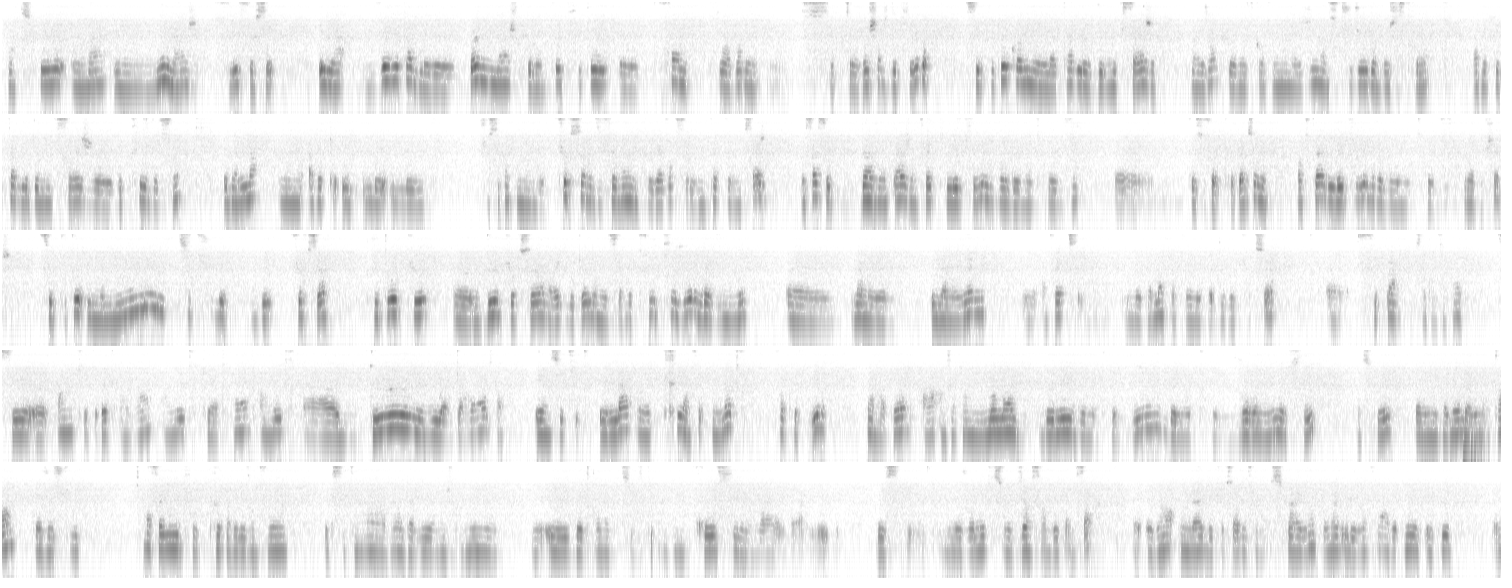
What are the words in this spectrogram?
parce qu'on a une image qui est faussée, et la véritable bonne image que l'on peut plutôt prendre pour avoir cette recherche d'équilibre, c'est plutôt comme la table de mixage. Par exemple, quand on imagine un studio d'enregistrement avec les tables de mixage de prise de son, et bien là, avec les, je ne sais pas combien de curseurs différents il peut y avoir sur une table de mixage, mais ça c'est davantage en fait l'équilibre de notre vie, euh, que ce soit pour personne, mais en tout cas l'équilibre de notre vie que l'on recherche c'est plutôt une multitude de curseurs plutôt que euh, deux curseurs avec lesquels on essaierait toujours d'aligner euh, la moyenne. Et la moyenne, en fait, notamment quand on établit des curseurs, c'est pas 50-50, c'est un qui est peut-être à 20, un autre qui est à 30, un autre à 2 ou à 40, et ainsi de suite. Et là, on crée en fait notre propre équilibre par rapport à un certain moment donné de notre vie, de notre journée aussi, parce que euh, notamment bah, le matin, quand je suis en famille pour préparer les enfants, etc., avant d'aller à ma journée euh, et d'être en activité si on a les, journées qui sont bien scindées comme ça, eh bien, on a des curseurs différents. Si par exemple on a les enfants avec nous et que euh,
